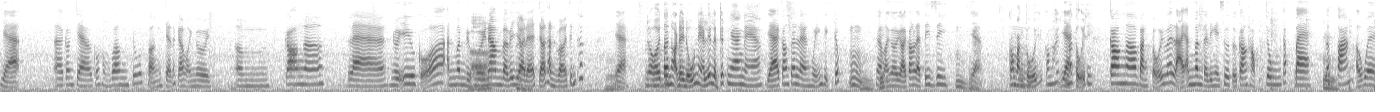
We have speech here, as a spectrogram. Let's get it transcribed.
Dạ. À, Con chào cô Hồng Vân, chú Quốc Thuận, chào tất cả mọi người. Ừm, Con ờ, là người yêu của anh Minh được Đó. 10 năm Và bây giờ Dạ. đã trở thành vợ chính thức Dạ Trời ơi tên họ đầy đủ nè, Lý Lịch Trích Ngang nè Dạ con tên là Nguyễn Việt Trúc ừ. Và mọi người gọi con là TZ ừ. Dạ Con bằng tuổi, con nói, Dạ. nói tuổi đi Con ờ, bằng tuổi với lại anh Minh Tại vì ngày xưa tụi con học chung cấp 3 Lớp Ừ. toán ở quê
